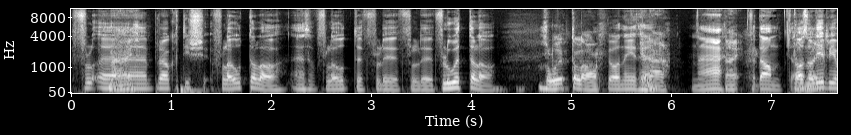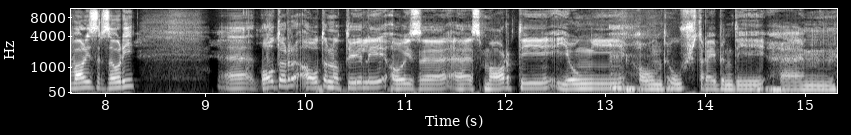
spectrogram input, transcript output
fl äh, praktisch floaten lassen. Also floaten, fl fl fluten lassen. Fluten lassen. Geht nicht, Genau. Nein, Nein. verdammt. Also, liebe Walliser, sorry. Oder, oder natürlich unsere äh, smarte, junge und aufstrebende ähm,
